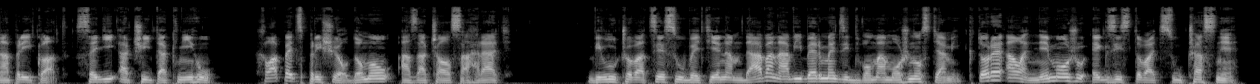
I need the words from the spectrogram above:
Napríklad sedí a číta knihu. Chlapec prišiel domov a začal sa hrať. Vylúčovacie súvetie nám dáva na výber medzi dvoma možnosťami, ktoré ale nemôžu existovať súčasne –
